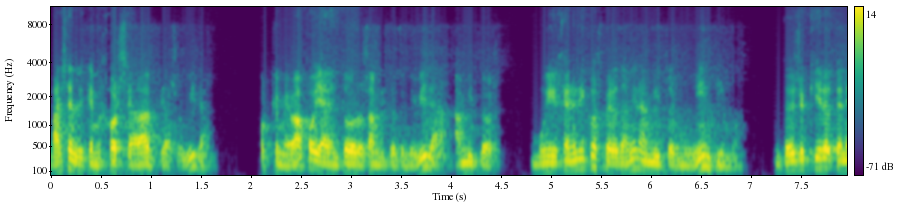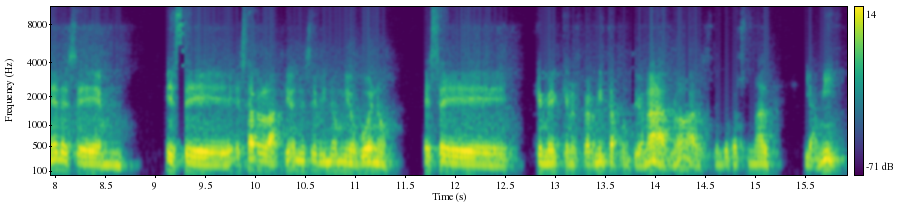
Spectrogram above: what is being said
va a ser el que mejor se adapte a su vida, porque me va a apoyar en todos los ámbitos de mi vida, ámbitos muy genéricos, pero también ámbitos muy íntimos. Entonces yo quiero tener ese, ese, esa relación, ese binomio bueno, ese que, nos permita funcionar, ¿no? Al asistente personal y a mí.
